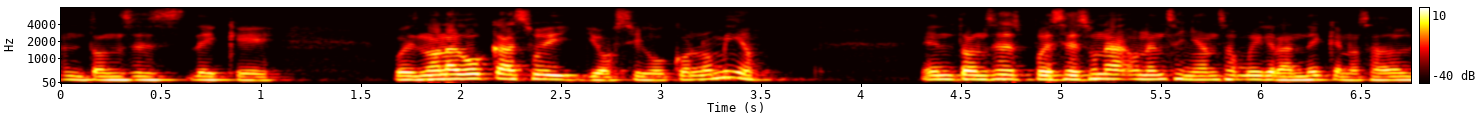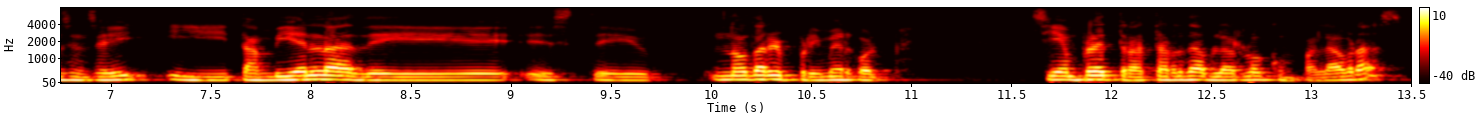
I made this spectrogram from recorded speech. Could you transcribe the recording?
Entonces, de que, pues no le hago caso y yo sigo con lo mío. Entonces, pues es una, una enseñanza muy grande que nos ha dado el sensei y también la de, este, no dar el primer golpe siempre tratar de hablarlo con palabras,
